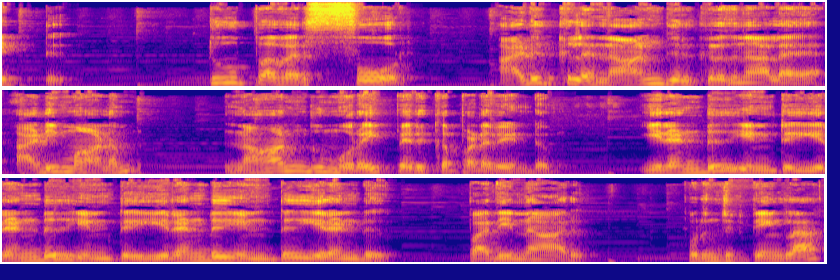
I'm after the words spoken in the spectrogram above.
எட்டு. டூ பவர் ஃபோர் அடுக்கில் நான்கு இருக்கிறதுனால அடிமானம் நான்கு முறை பெருக்கப்பட வேண்டும். இரண்டு இன்ட்டு இரண்டு இன்ட்டு இரண்டு இன்ட்டு இரண்டு. பதினாறு. புரிஞ்சுக்கிட்டீங்களா?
